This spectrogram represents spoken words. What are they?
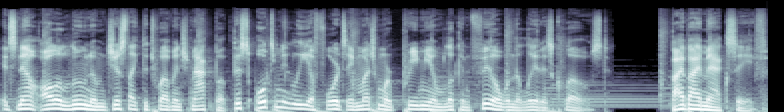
It's now all aluminum, just like the 12 inch MacBook. This ultimately affords a much more premium look and feel when the lid is closed. Bye bye MagSafe.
